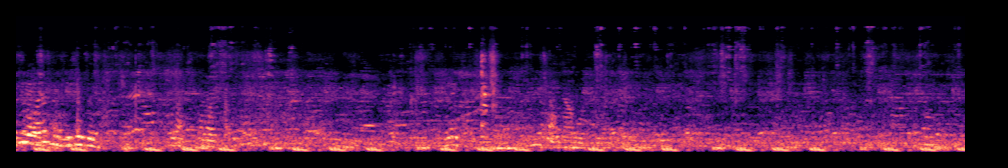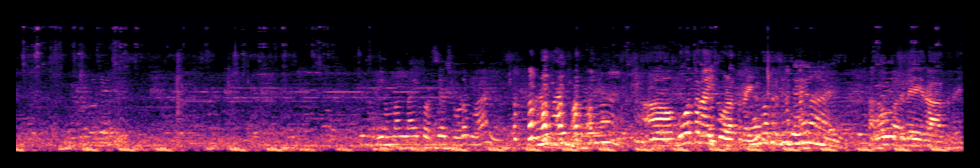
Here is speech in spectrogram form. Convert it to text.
ए बुआ ए बुआ गाँव वो तो नहीं छोड़त रही वो तो ले रात रही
